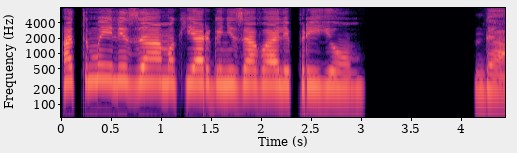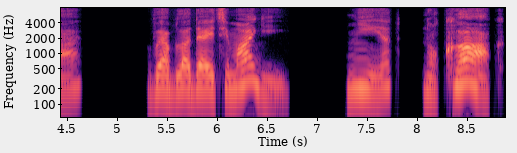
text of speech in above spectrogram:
отмыли замок и организовали прием? — Да. — Вы обладаете магией? — Нет. — Но как?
